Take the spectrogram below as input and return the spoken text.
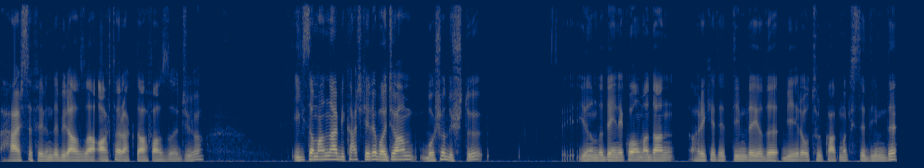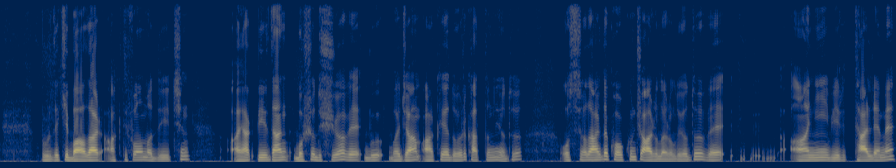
her seferinde biraz daha artarak daha fazla acıyor. İlk zamanlar birkaç kere bacağım boşa düştü. Yanımda değnek olmadan hareket ettiğimde ya da bir yere oturup kalkmak istediğimde buradaki bağlar aktif olmadığı için ayak birden boşa düşüyor ve bu bacağım arkaya doğru katlanıyordu. O sıralarda korkunç ağrılar oluyordu ve ani bir terleme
